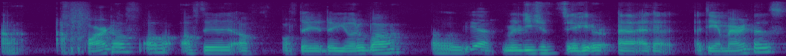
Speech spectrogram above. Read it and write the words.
uh, a part of, of, of the of, of the the Yoruba uh, yeah. religions here uh, at the at the Americas.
